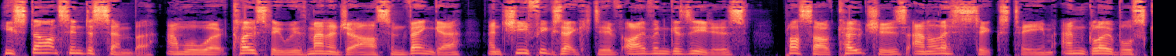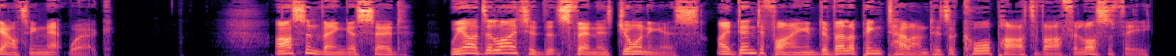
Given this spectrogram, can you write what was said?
He starts in December and will work closely with manager Arsene Wenger and chief executive Ivan Gazidis plus our coaches, analytics team, and global scouting network. Arsene Wenger said, We are delighted that Sven is joining us. Identifying and developing talent is a core part of our philosophy,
